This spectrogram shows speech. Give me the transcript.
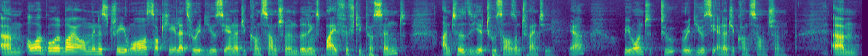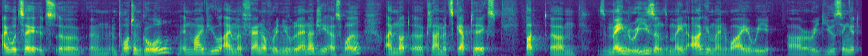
Um, our goal by our ministry was, okay, let's reduce the energy consumption in buildings by 50% until the year 2020. Yeah, We want to reduce the energy consumption. Um, I would say it's uh, an important goal in my view. I'm a fan of renewable energy as well. I'm not a climate skeptic, but um, the main reason, the main argument why we are reducing it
